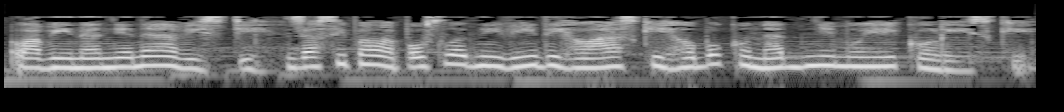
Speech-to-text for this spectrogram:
Lavína nenávisti zasypala posledný výdych lásky hlboko na dne mojej kolísky.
